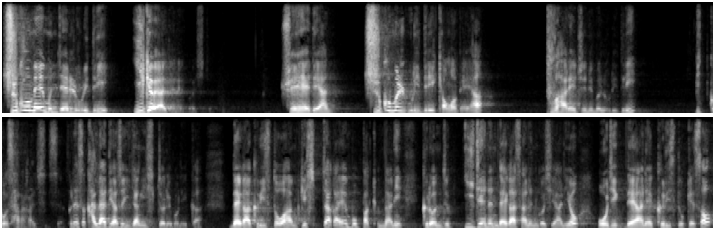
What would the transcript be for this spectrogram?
죽음의 문제를 우리들이 이겨야 되는 것이죠. 죄에 대한 죽음을 우리들이 경험해야 부활의 주님을 우리들이 믿고 살아갈 수 있어요. 그래서 갈라디아서 2장 20절에 보니까 내가 그리스도와 함께 십자가에 못 박혔나니 그런즉 이제는 내가 사는 것이 아니요 오직 내 안에 그리스도께서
